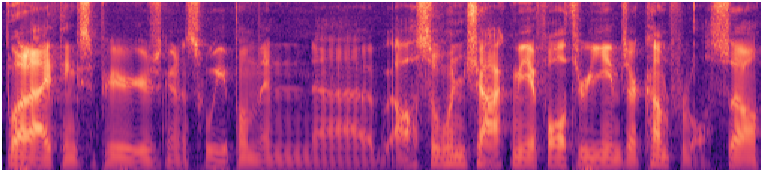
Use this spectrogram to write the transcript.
But I think Superior is going to sweep them, and uh, also wouldn't shock me if all three games are comfortable. So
